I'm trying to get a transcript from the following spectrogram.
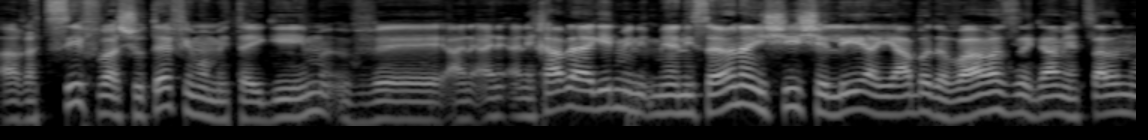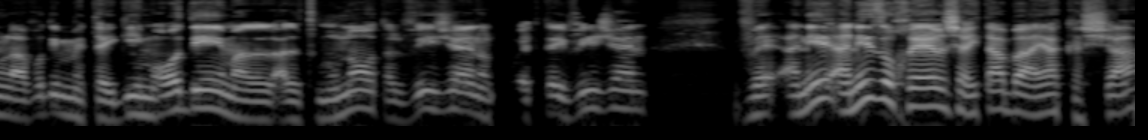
הרציף והשוטף עם המתייגים, ואני חייב להגיד, מהניסיון האישי שלי היה בדבר הזה, גם יצא לנו לעבוד עם מתייגים הודים על, על תמונות, על vision, על פרויקטי vision, ואני זוכר שהייתה בעיה קשה,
